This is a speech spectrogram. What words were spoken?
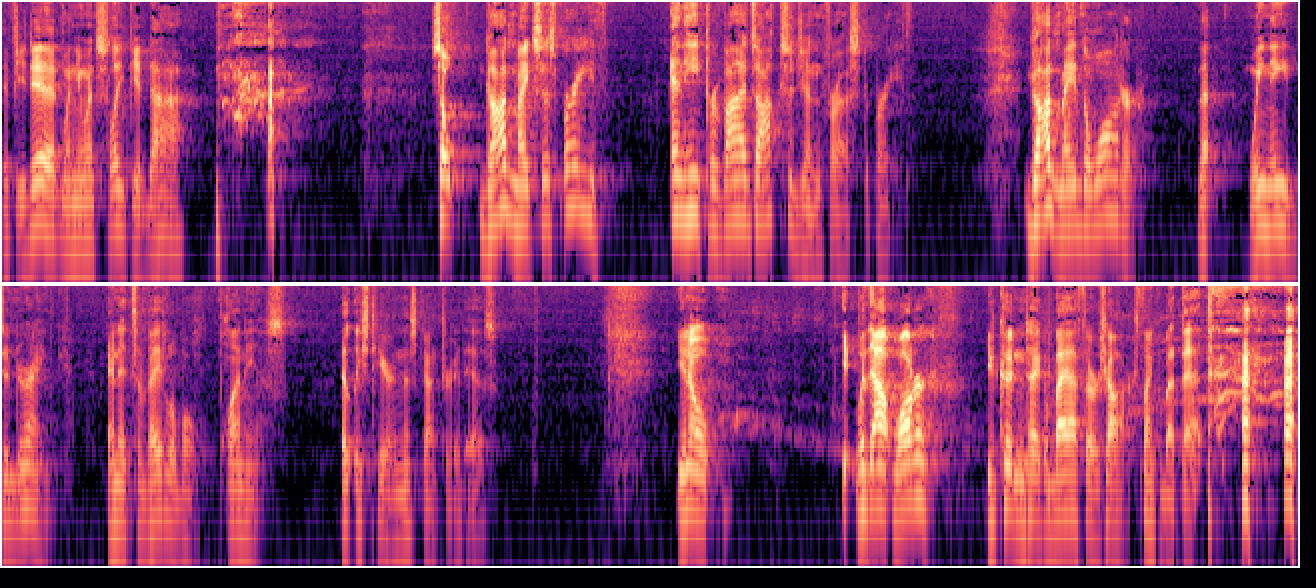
If you did, when you went to sleep, you'd die. so God makes us breathe, and He provides oxygen for us to breathe. God made the water that we need to drink, and it's available plenteous. At least here in this country, it is. You know, it, without water, you couldn't take a bath or a shower. Think about that.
